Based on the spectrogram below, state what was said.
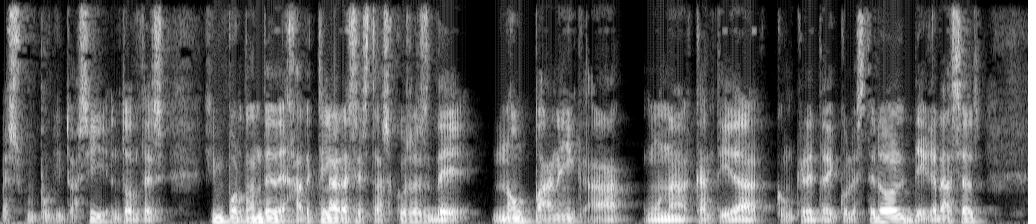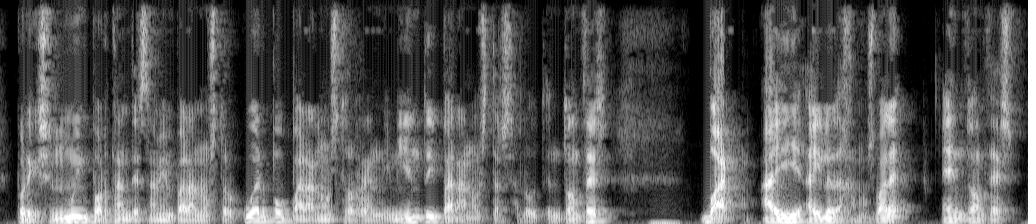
es un poquito así. Entonces, es importante dejar claras estas cosas de no panic a una cantidad concreta de colesterol, de grasas, porque son muy importantes también para nuestro cuerpo, para nuestro rendimiento y para nuestra salud. Entonces, bueno, ahí, ahí lo dejamos, ¿vale? Entonces,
